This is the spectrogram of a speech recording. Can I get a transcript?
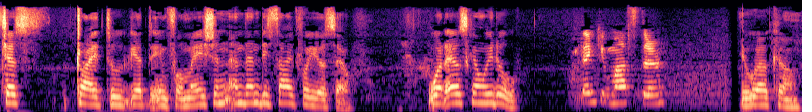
just try to get the information and then decide for yourself. What else can we do? Thank you, Master. You're welcome.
